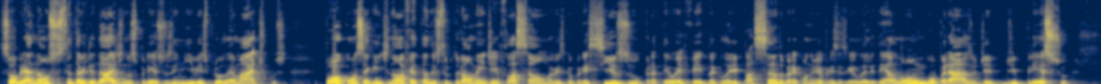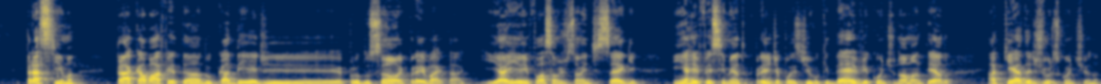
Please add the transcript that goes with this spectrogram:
sobre a não sustentabilidade nos preços em níveis problemáticos, por conseguinte não afetando estruturalmente a inflação, uma vez que eu preciso, para ter o efeito daquilo ali passando para a economia, eu preciso que aquilo ali tenha longo prazo de, de preço para cima, para acabar afetando cadeia de produção e por aí vai, tá? E aí a inflação justamente segue em arrefecimento, que para a gente é positivo, que deve continuar mantendo a queda de juros contínua.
